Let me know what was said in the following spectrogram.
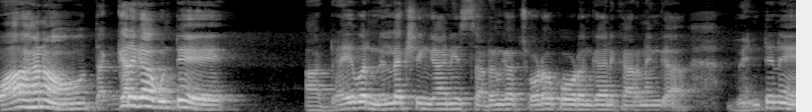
వాహనం దగ్గరగా ఉంటే ఆ డ్రైవర్ నిర్లక్ష్యం కానీ సడన్గా చూడకపోవడం కానీ కారణంగా వెంటనే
